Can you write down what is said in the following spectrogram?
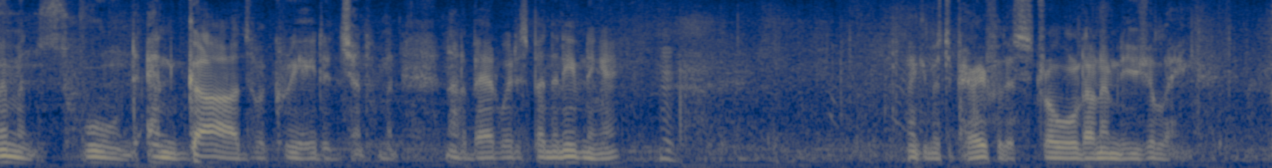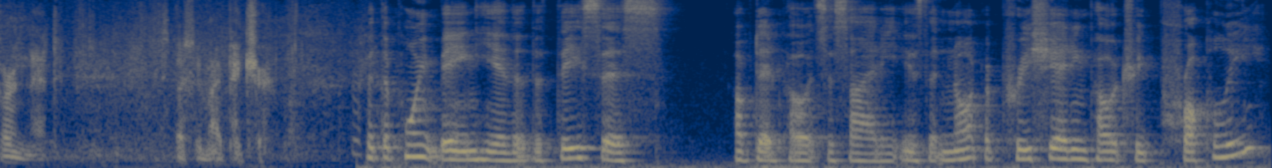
women swooned, and gods were created, gentlemen. Not a bad way to spend an evening, eh? Thank you, Mr. Perry, for this stroll down Amnesia Lane. Burn that, especially my picture. But the point being here that the thesis of Dead Poets Society is that not appreciating poetry properly,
